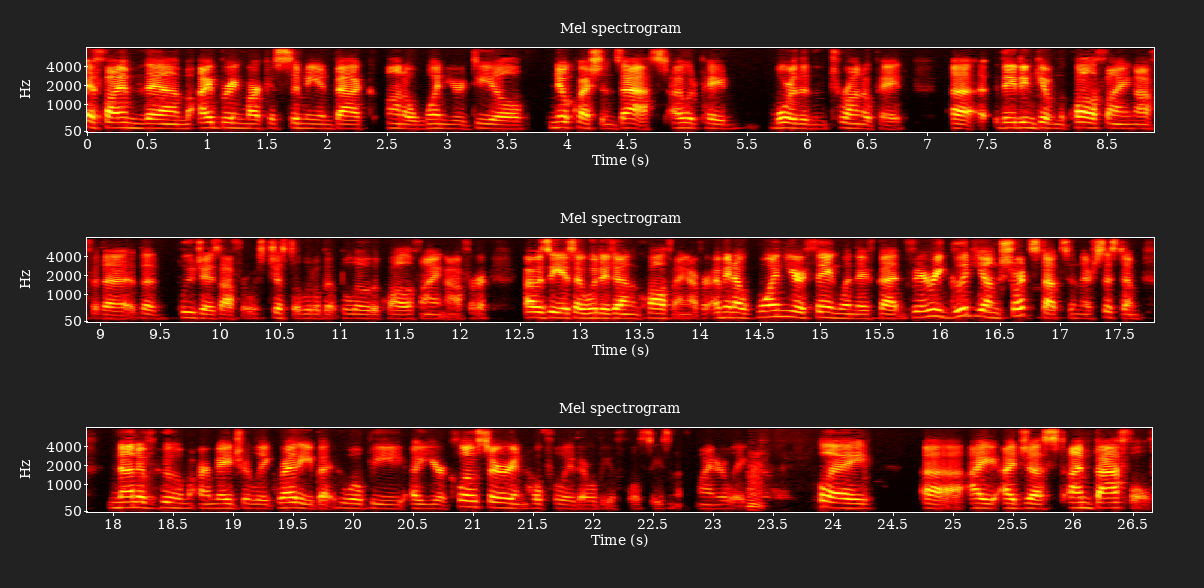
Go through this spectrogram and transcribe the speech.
if I'm them, I bring Marcus Semien back on a one-year deal, no questions asked. I would have paid more than Toronto paid uh, they didn't give him the qualifying offer. The the Blue Jays offer was just a little bit below the qualifying offer. If I was the A's, I would have done the qualifying offer. I mean, a one year thing when they've got very good young shortstops in their system, none of whom are major league ready, but who will be a year closer, and hopefully there will be a full season of minor league mm. play. Uh, I I just I'm baffled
